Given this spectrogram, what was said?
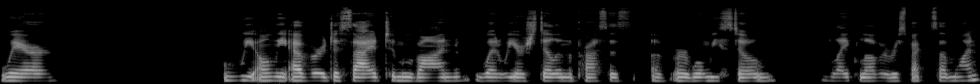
where we only ever decide to move on when we are still in the process of, or when we still like, love, or respect someone.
